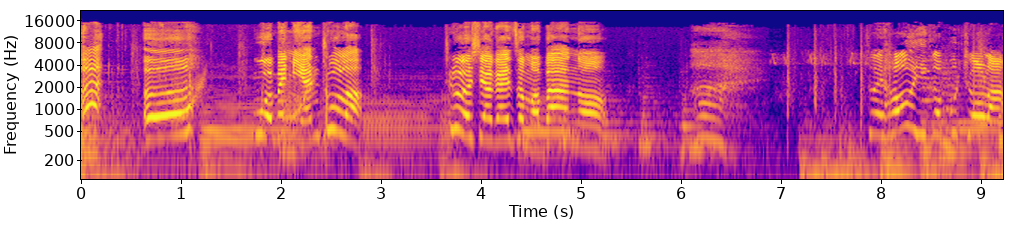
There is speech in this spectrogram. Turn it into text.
哎，呃，我被粘住了，这下该怎么办呢？唉。最后一个步骤了，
